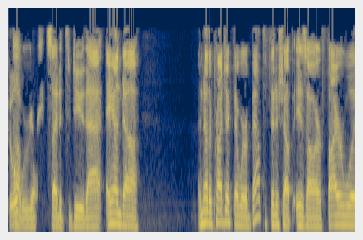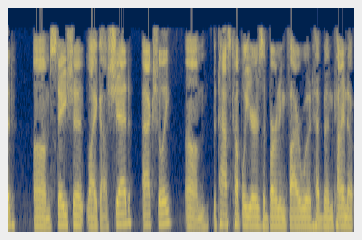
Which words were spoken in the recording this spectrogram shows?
Cool. Uh, we're really excited to do that, and uh, another project that we're about to finish up is our firewood um, station, like a shed, actually. Um, the past couple years of burning firewood have been kind of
